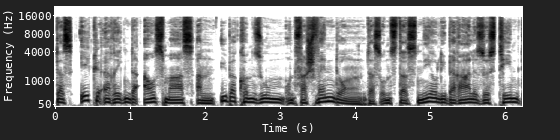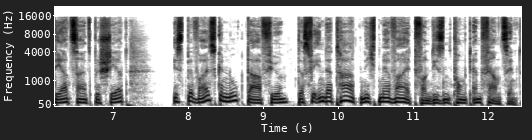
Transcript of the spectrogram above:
Das ekelerregende Ausmaß an Überkonsum und Verschwendung, das uns das neoliberale System derzeit beschert, ist Beweis genug dafür, dass wir in der Tat nicht mehr weit von diesem Punkt entfernt sind.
